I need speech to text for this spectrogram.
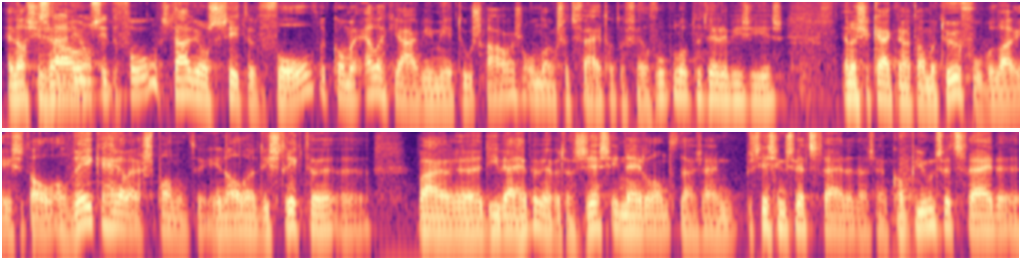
En als je Stadions zou... zitten vol? Stadions zitten vol. Er komen elk jaar weer meer toeschouwers. Ondanks het feit dat er veel voetbal op de televisie is. En als je kijkt naar het amateurvoetbal... daar is het al, al weken heel erg spannend. In alle districten eh, waar, eh, die wij hebben. We hebben er zes in Nederland. Daar zijn beslissingswedstrijden. Daar zijn kampioenswedstrijden. Eh,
